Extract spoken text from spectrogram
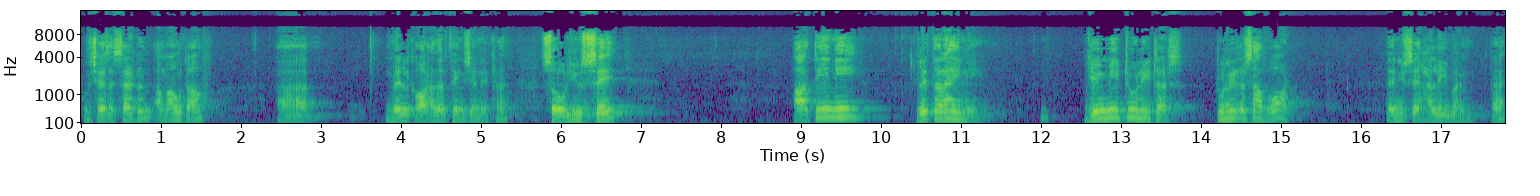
which has a certain amount of uh, milk or other things in it. Huh? So you say, Atini literaini. Give me two liters. Two liters of what? Then you say haliban. Huh?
